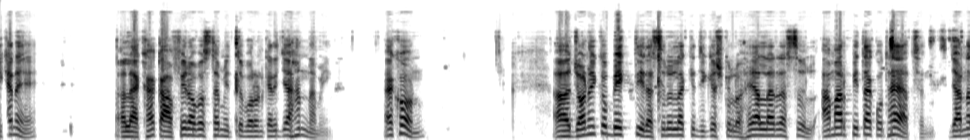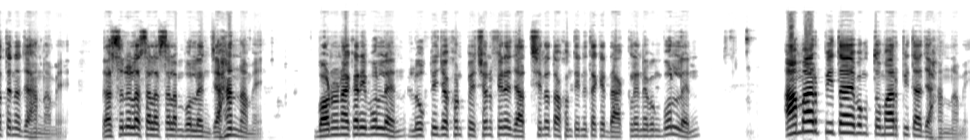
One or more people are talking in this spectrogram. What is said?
এখানে লেখা কাফির অবস্থা মৃত্যুবরণকারী জাহান্নামী। এখন জনৈক ব্যক্তি রাসূলুল্লাহকে জিজ্ঞেস করল, "হে আল্লাহর রাসূল, আমার পিতা কোথায় আছেন? জান্নাতে না জাহান্নামে?" রাসূলুল্লাহ সাল্লাল্লাহু আলাইহি সাল্লাম বললেন, "জাহান্নামে।" বর্ণনাকারী বললেন, লোকটি যখন পেছন ফিরে যাচ্ছিল তখন তিনি তাকে ডাকলেন এবং বললেন, "আমার পিতা এবং তোমার পিতা জাহান্নামে।"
